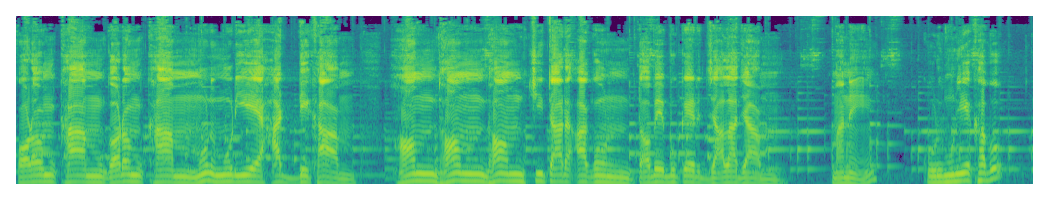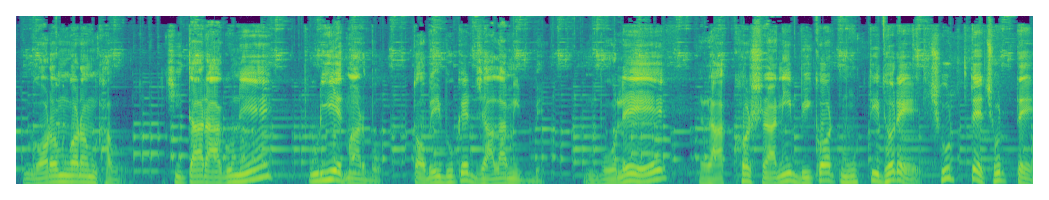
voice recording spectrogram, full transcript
করম খাম, গরম খাম, মুড়মুড়িয়ে হাড্ডি খাম, হম ধম ধম চিতার আগুন, তবে বুকের জ্বালা জাম। মানে কুড়মুড়িয়ে খাব, গরম গরম খাব, চিতার আগুনে পুড়িয়ে মারবো, তবেই বুকের জ্বালা মিটবে। বলে রাক্ষস রানী বিকট মূর্তি ধরে ছুটতে ছুটতে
